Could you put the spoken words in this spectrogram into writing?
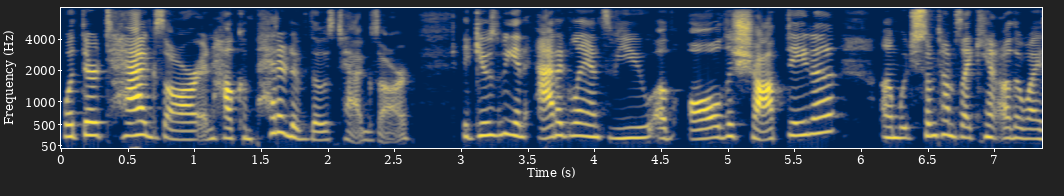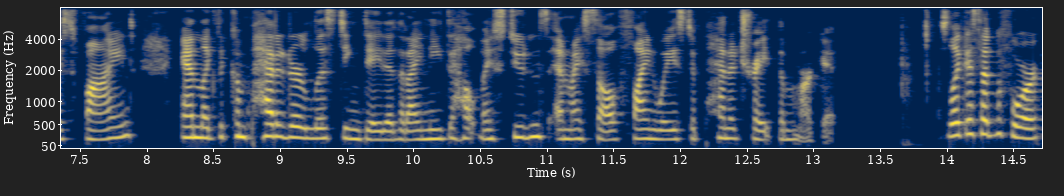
what their tags are and how competitive those tags are. It gives me an at a glance view of all the shop data, um, which sometimes I can't otherwise find, and like the competitor listing data that I need to help my students and myself find ways to penetrate the market. So, like I said before,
